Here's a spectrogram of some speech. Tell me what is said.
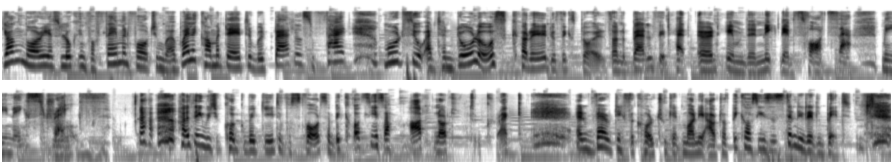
Young warriors looking for fame and fortune were well accommodated with battles to fight. Muzio Attendolo's courageous exploits on the battlefield had earned him the nickname Sforza, meaning strength. I think we should call Birgitte for Sforza because he's a hard nut to crack and very difficult to get money out of because he's a stingy little bit.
